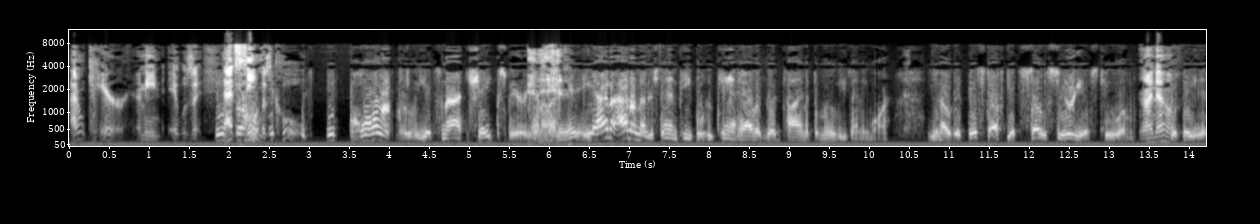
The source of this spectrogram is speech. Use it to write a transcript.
I don't care. I mean, it was a that It's scene was cool. It's, it's a horror movie. It's not Shakespeare. You know, I mean, yeah, I don't, I don't understand people who can't have a good time at the movies anymore. You know that this stuff gets so serious to them. I know. They,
